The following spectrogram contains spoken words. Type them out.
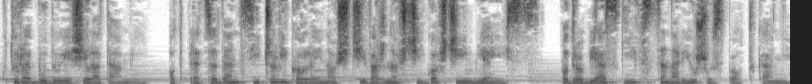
które buduje się latami, od precedencji czyli kolejności ważności gości i miejsc, po drobiazgi w scenariuszu spotkań.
